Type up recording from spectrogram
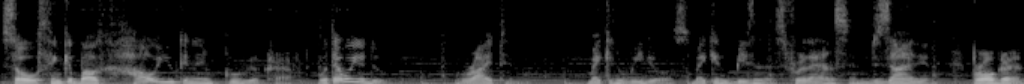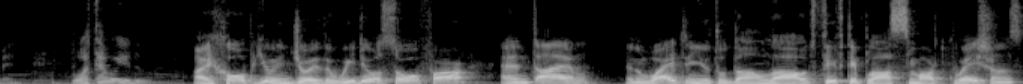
So think about how you can improve your craft. Whatever you do, writing, making videos, making business, freelancing, designing, programming, whatever you do. I hope you enjoyed the video so far and I am inviting you to download 50 plus smart questions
